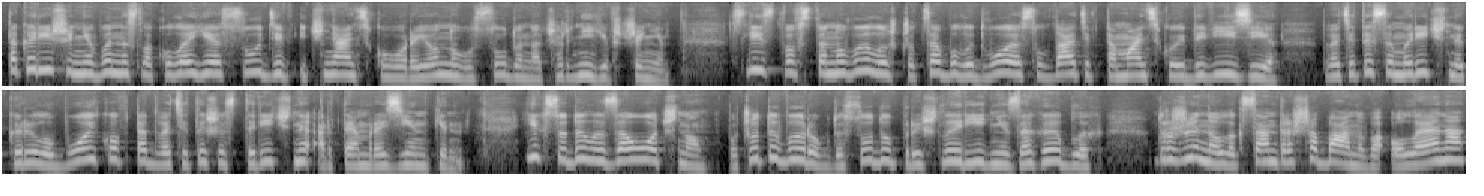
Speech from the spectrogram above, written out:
Таке рішення винесла колегія суддів Ічнянського районного суду на Чернігівщині. Слідство встановило, що це були двоє солдатів Таманської дивізії – 27-річний Кирило Бойков та 26-річний Артем Разінкін. Їх судили заочно. Почути вирок до суду прийшли рідні загиблих. Дружина Олександра Шабанова Олена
